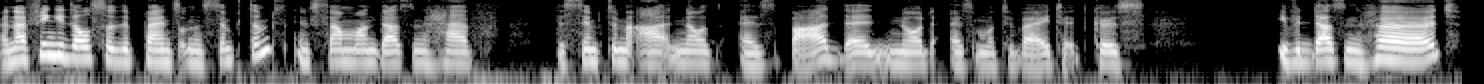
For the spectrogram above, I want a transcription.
And I think it also depends on the symptoms. If someone doesn't have the symptom are not as bad, they're not as motivated because if it doesn't hurt,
